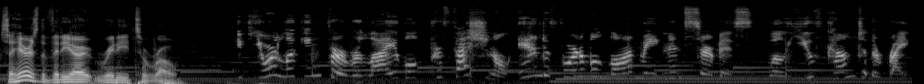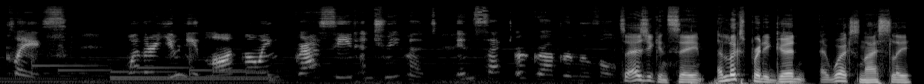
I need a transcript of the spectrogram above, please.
So here is the video ready to roll. If you're looking for a reliable, professional, and affordable lawn maintenance service, well, you've come to the right place. Whether you need lawn mowing, grass seed and treatment, insect or grub removal. So as you can see, it looks pretty good. It works nicely.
